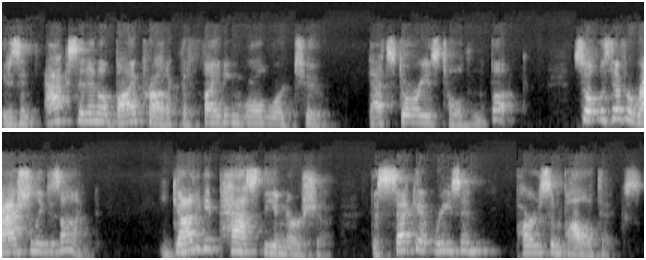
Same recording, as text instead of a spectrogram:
It is an accidental byproduct of fighting World War II. That story is told in the book. So it was never rationally designed. You got to get past the inertia. The second reason partisan politics.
